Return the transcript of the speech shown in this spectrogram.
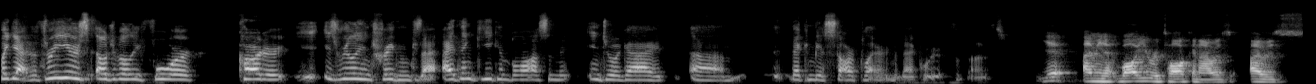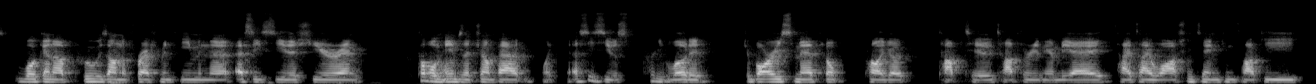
but yeah, the three years eligibility for Carter is really intriguing because I, I think he can blossom into a guy um, that can be a star player in the backcourt for Providence. Yeah, I mean, while you were talking, I was I was looking up who was on the freshman team in the SEC this year, and a couple names that jump out. Like SEC was pretty loaded. Jabari Smith, he'll probably go top two, top three in the NBA. Ty Ty Washington, Kentucky.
